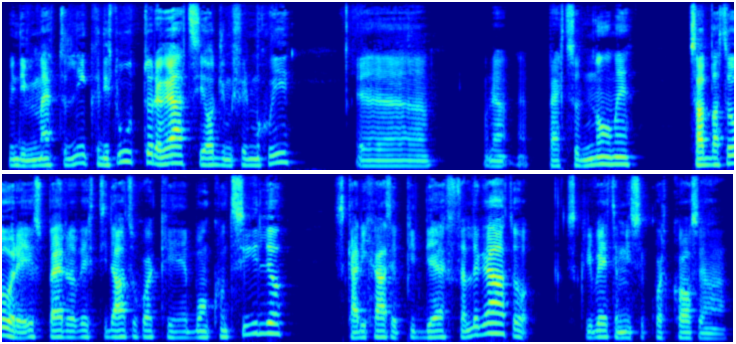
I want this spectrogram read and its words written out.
Quindi vi metto il link di tutto, ragazzi. Oggi mi fermo qui. Eh, ora ho perso il nome. Salvatore, io spero di averti dato qualche buon consiglio. Scaricate il PDF allegato, scrivetemi se qualcosa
